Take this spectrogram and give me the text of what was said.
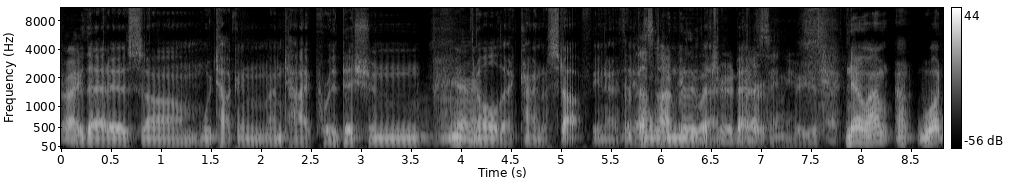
Right. That is, um, we're talking anti-prohibition mm-hmm. yeah. and all that kind of stuff. You know, that's not really what you're addressing better. here. no, I'm uh, what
